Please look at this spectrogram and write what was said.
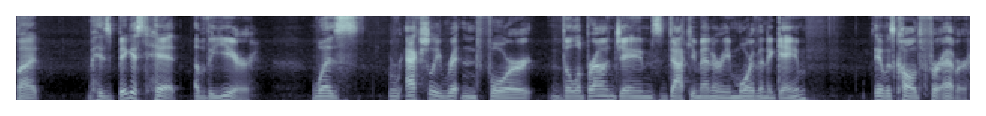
But his biggest hit of the year was actually written for the LeBron James documentary More Than a Game. It was called Forever.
